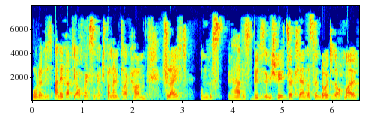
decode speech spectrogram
oder nicht alle gerade die Aufmerksamkeitsspanne an den Tag haben, vielleicht um das, ja, das Bild ist irgendwie schwierig zu erklären, dass wenn Leute da auch mal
